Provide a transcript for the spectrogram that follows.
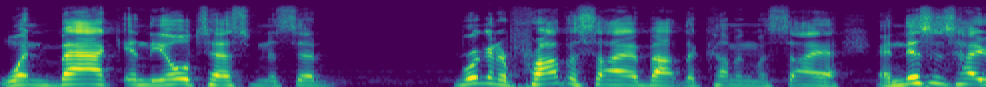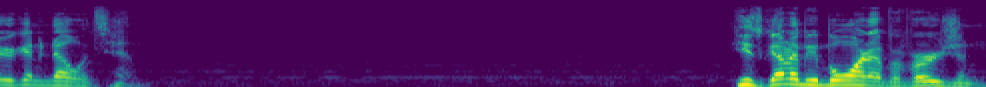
went back in the Old Testament and said, We're going to prophesy about the coming Messiah, and this is how you're going to know it's him. He's going to be born of a virgin.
